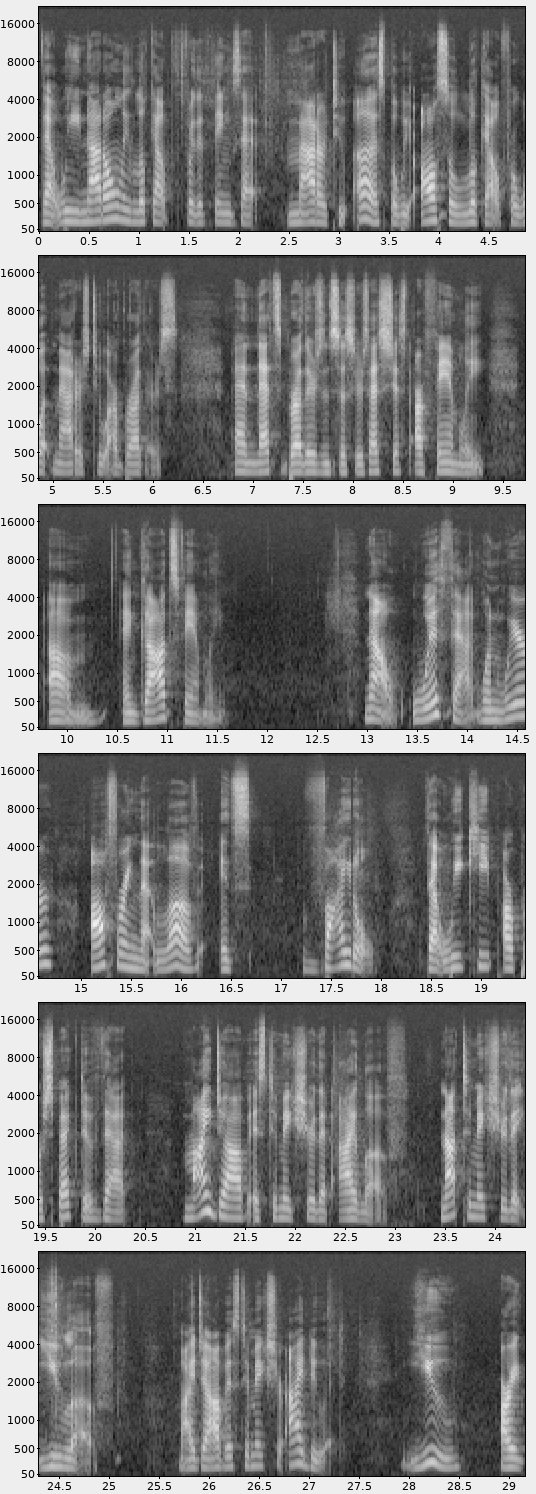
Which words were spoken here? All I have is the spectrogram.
That we not only look out for the things that matter to us, but we also look out for what matters to our brothers. And that's brothers and sisters. That's just our family um, and God's family. Now, with that, when we're offering that love, it's vital that we keep our perspective that my job is to make sure that I love, not to make sure that you love. My job is to make sure I do it. You are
